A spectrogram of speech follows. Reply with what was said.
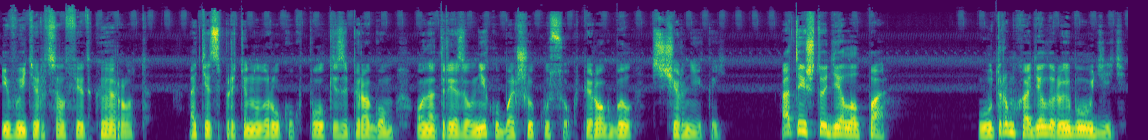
и вытер салфеткой рот. Отец протянул руку к полке за пирогом. Он отрезал Нику большой кусок. Пирог был с черникой. «А ты что делал, па?» «Утром ходил рыбу удить».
